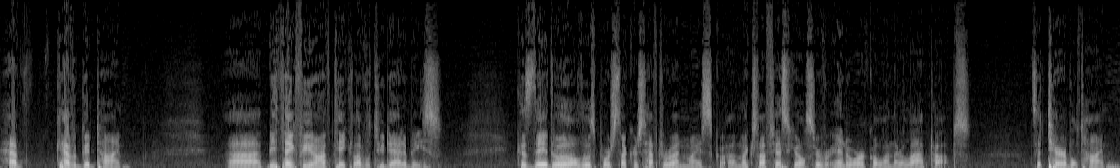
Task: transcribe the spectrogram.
have have a good time. Uh, be thankful you don't have to take level 2 database because all those poor suckers have to run my, uh, Microsoft SQL Server and Oracle on their laptops. It's a terrible time.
